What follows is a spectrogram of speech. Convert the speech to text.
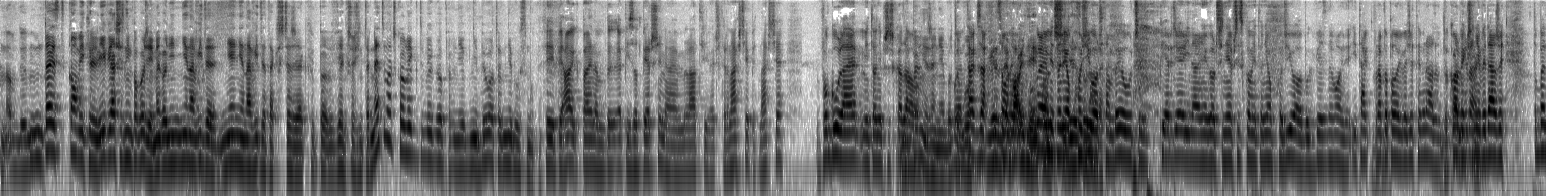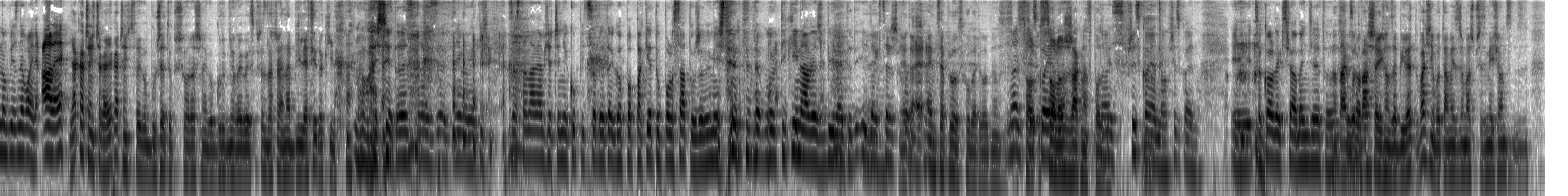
No, to jest comic relief, ja się z nim pogodziłem. Ja go nie, nienawidzę, nie nienawidzę tak szczerze jak większość internetu, aczkolwiek gdyby go pewnie nie było, to bym nie był smutny. Filip, ja jak pamiętam epizod pierwszy, miałem lat ile, 14, 15. W ogóle mi to nie przeszkadzało. No pewnie, że nie, bo to Byłem było tak zachwycony, Gwiezdne w Wojny ogóle mnie to nie 30 obchodziło, czy latach. tam był, czy pierdzieli na niego, czy nie, wszystko mnie to nie obchodziło, bo Gwiezdne Wojny. I tak prawdopodobnie będzie tym razem. Cokolwiek się tak. nie wydarzy, to będą Gwiezdne Wojny. Ale, Jaka część, czekaj, jaka część twojego budżetu przyszłorocznego, grudniowego jest przeznaczona na bilety do kina? no właśnie, to jest, to jest nie wiem, jakiś, zastanawiam się, czy nie kupić sobie tego po pakietu Polsatu, żeby mieć ten, ten multikina, wiesz, bilet, ile chcesz Nie, to NC+, Hubert, bo No, no, sol, solo żak nas To pozwie. jest wszystko jedno, wszystko jedno. Y, Cokolwiek trzeba będzie, to No tak, bo zrobi. 2,60 za bilet. Właśnie, bo tam jest, że masz przez miesiąc,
